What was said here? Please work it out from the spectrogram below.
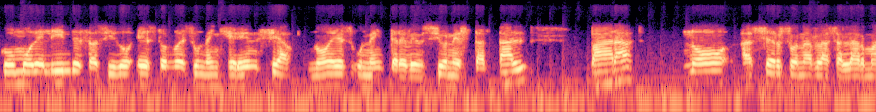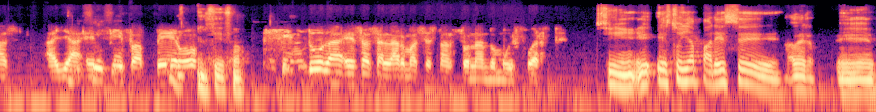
como del INDES ha sido esto no es una injerencia, no es una intervención estatal para no hacer sonar las alarmas allá en FIFA, pero sin duda esas alarmas están sonando muy fuerte. Sí, e, esto ya parece, a ver, eh,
